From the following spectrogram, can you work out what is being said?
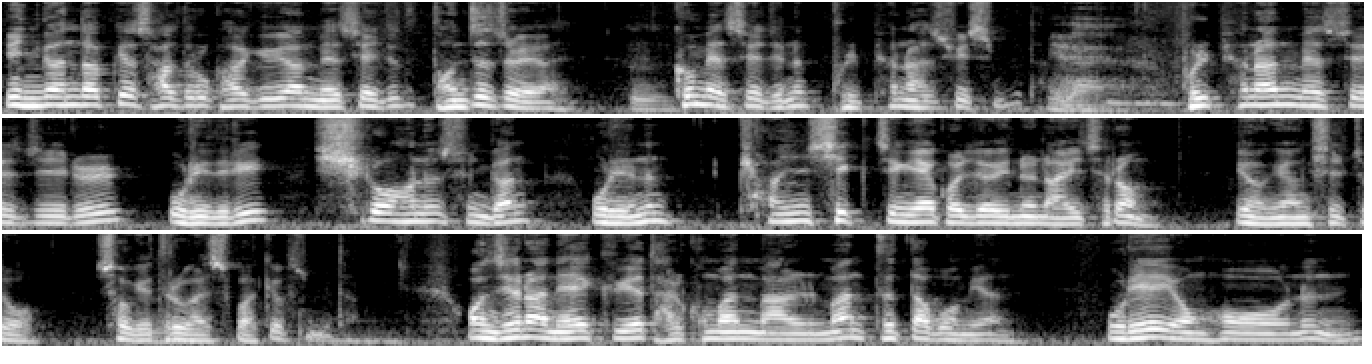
인간답게 살도록 하기 위한 메시지도 던져줘야 해요. 그 메시지는 불편할 수 있습니다. 네. 불편한 메시지를 우리들이 싫어하는 순간 우리는 편식증에 걸려 있는 아이처럼 영양실조 속에 들어갈 수밖에 없습니다. 언제나 내 귀에 달콤한 말만 듣다 보면 우리의 영혼은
